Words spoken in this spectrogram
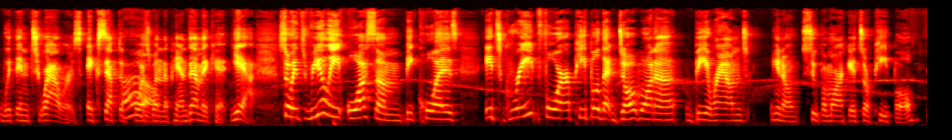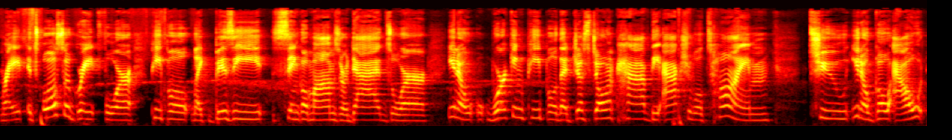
within two hours, except, of oh. course, when the pandemic hit. Yeah. So it's really awesome because it's great for people that don't want to be around you know, supermarkets or people, right? It's also great for people like busy single moms or dads or, you know, working people that just don't have the actual time to, you know, go out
